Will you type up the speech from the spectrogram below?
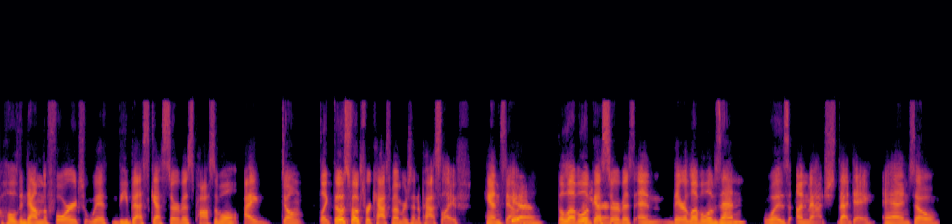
holding down the fort with the best guest service possible. I don't like those folks were cast members in a past life, hands down. yeah. The level of guest service and their level of Zen was unmatched that day. And so,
